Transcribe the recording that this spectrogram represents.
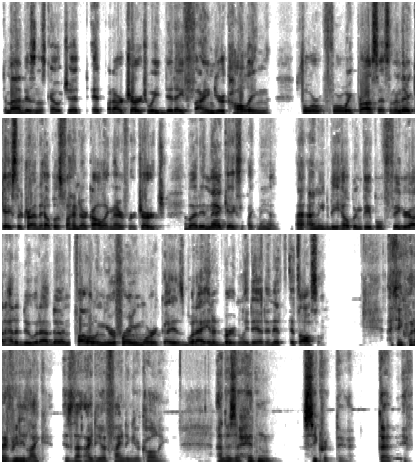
to my business coach at, at, at our church. We did a find your calling four four week process. And in their case, they're trying to help us find our calling there for church. But in that case, like, man, I, I need to be helping people figure out how to do what I've done. Following your framework is what I inadvertently did. And it, it's awesome. I think what I really like is that idea of finding your calling. And there's a hidden secret there that if,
